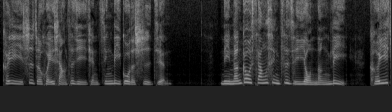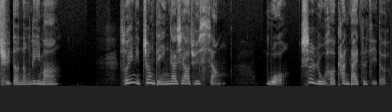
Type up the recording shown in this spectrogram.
可以试着回想自己以前经历过的事件。你能够相信自己有能力可以取得能力吗？所以你重点应该是要去想，我是如何看待自己的？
